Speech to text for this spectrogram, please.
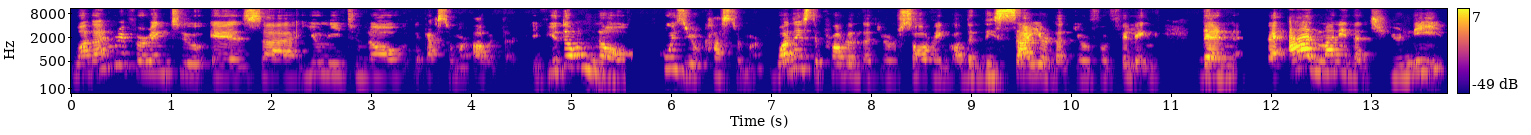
What I'm referring to is uh, you need to know the customer avatar. If you don't mm-hmm. know who is your customer, what is the problem that you're solving or the desire that you're fulfilling, then mm-hmm the ad money that you need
